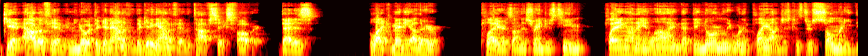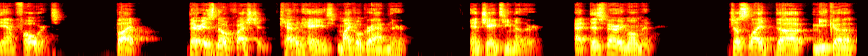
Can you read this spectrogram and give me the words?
get out of him. And you know what they're getting out of him? They're getting out of him the top six forward. That is like many other players on this Rangers team playing on a line that they normally wouldn't play on just because there's so many damn forwards. But there is no question. Kevin Hayes, Michael Grabner, and JT Miller at this very moment, just like the Mika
